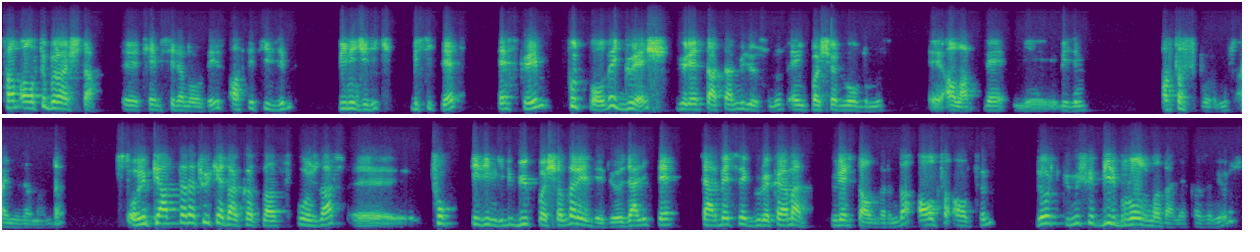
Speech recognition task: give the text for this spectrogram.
Tam 6 branşta e, temsilen oradayız. Atletizm, binicilik, bisiklet, eskrim, futbol ve güreş. Güreş zaten biliyorsunuz en başarılı olduğumuz e, alan ve e, bizim atasporumuz aynı zamanda. İşte olimpiyatlara Türkiye'den katılan sporcular e, çok dediğim gibi büyük başarılar elde ediyor. Özellikle serbest ve greco güreş dallarında 6 altın, 4 gümüş ve 1 bronz madalya kazanıyoruz.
